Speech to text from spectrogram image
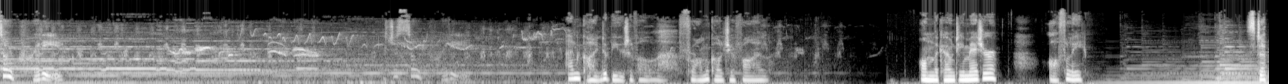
So pretty. It's just so pretty. And kinda beautiful uh, from Culture File. On the county measure, Offaly. Step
